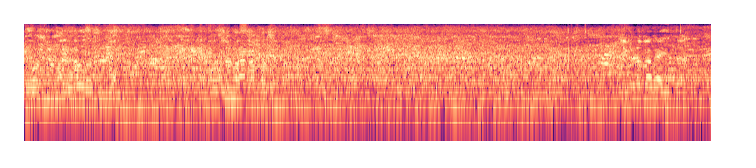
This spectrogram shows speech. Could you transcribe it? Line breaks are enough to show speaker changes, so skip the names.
बसून
बसून बसून इकडे बघा इथं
